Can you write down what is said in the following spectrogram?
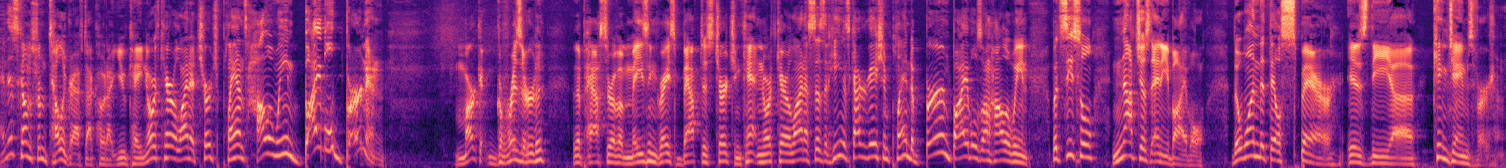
And this comes from telegraph.co.uk. North Carolina church plans Halloween Bible burning. Mark Grizzard, the pastor of Amazing Grace Baptist Church in Canton, North Carolina, says that he and his congregation plan to burn Bibles on Halloween. But Cecil, not just any Bible. The one that they'll spare is the uh, King James Version.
